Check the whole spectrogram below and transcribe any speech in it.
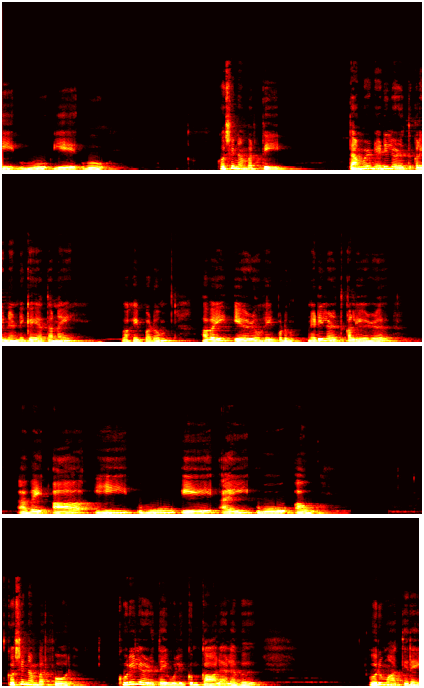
இ உ ஏ ஓ கொஸ்டின் நம்பர் த்ரீ தமிழ் நெடில் எழுத்துக்களின் எண்ணிக்கை எத்தனை? வகைப்படும். அவை ஏழு வகைப்படும். நெடில் எழுத்துக்கள் ஏழு. அவை ஆ இ உ ஏ ஐ ஓ ஔ. கொஷின் நம்பர் ஃபோர் குறில் எழுத்தை ஒழிக்கும் கால அளவு ஒரு மாத்திரை.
